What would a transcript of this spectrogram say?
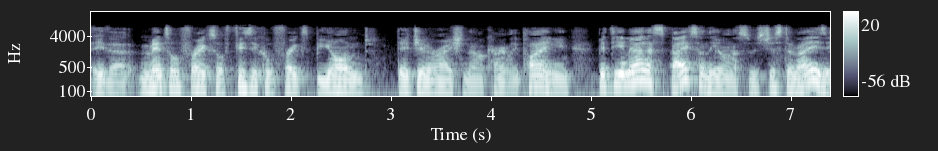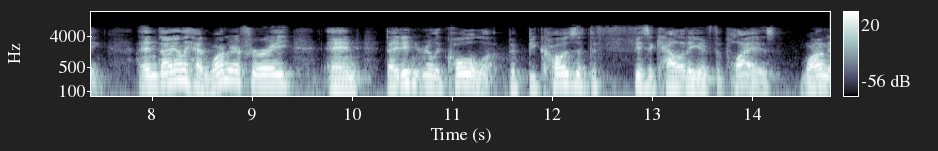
either mental freaks or physical freaks beyond their generation they were currently playing in. But the amount of space on the ice was just amazing. And they only had one referee and they didn't really call a lot. But because of the physicality of the players, one,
